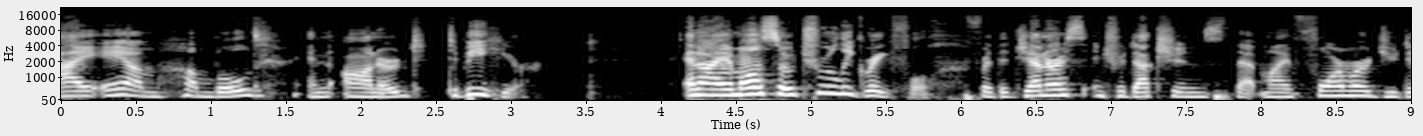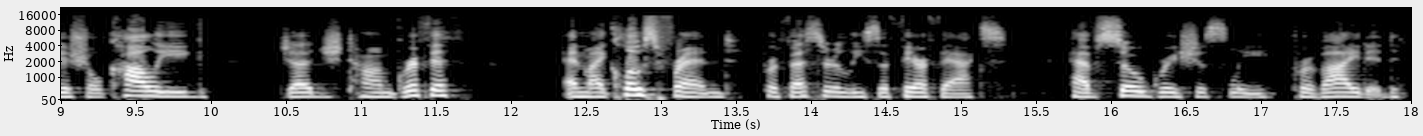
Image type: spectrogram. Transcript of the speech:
I am humbled and honored to be here. And I am also truly grateful for the generous introductions that my former judicial colleague, Judge Tom Griffith, and my close friend, Professor Lisa Fairfax, have so graciously provided.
